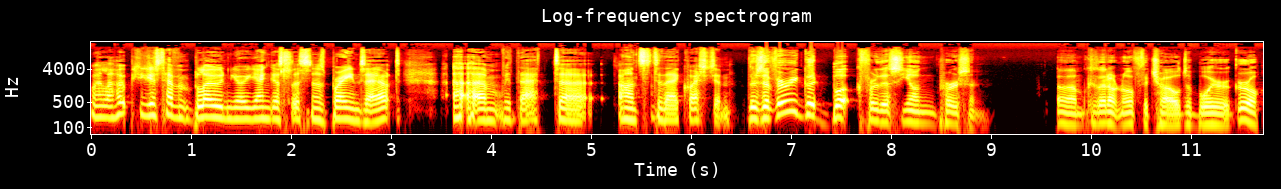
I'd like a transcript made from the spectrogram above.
well, I hope you just haven't blown your youngest listeners' brains out um, with that uh, answer to their question. There's a very good book for this young person because um, I don't know if the child's a boy or a girl.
